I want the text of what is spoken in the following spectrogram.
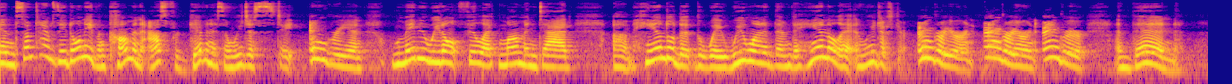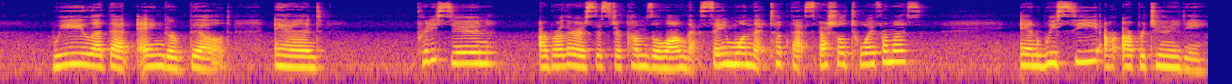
and sometimes they don't even come and ask forgiveness and we just stay angry and maybe we don't feel like mom and dad um, handled it the way we wanted them to handle it and we just get angrier and angrier and angrier. And then we let that anger build. And pretty soon our brother or sister comes along that same one that took that special toy from us and we see our opportunity.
